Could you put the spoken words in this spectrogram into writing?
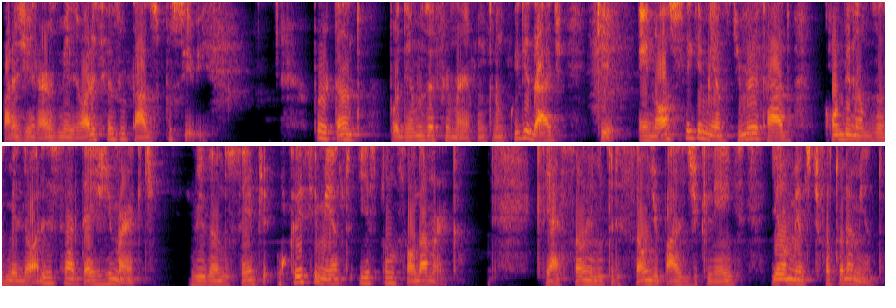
para gerar os melhores resultados possíveis. Portanto, podemos afirmar com tranquilidade que, em nosso segmento de mercado, combinamos as melhores estratégias de marketing, visando sempre o crescimento e expansão da marca, criação e nutrição de base de clientes e aumento de faturamento,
